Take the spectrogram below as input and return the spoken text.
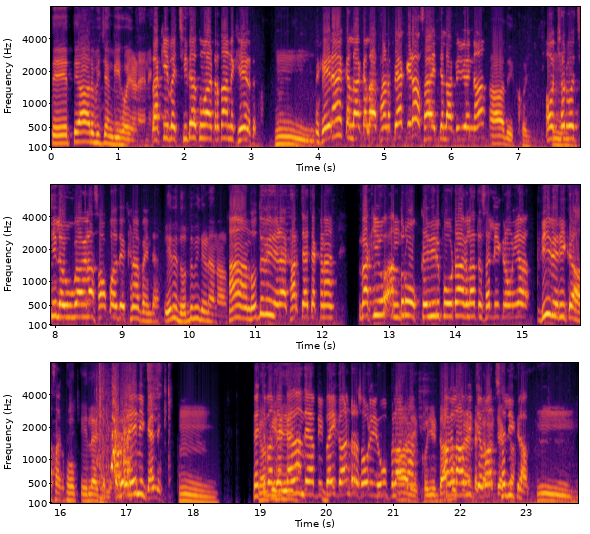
ਤੇ ਤਿਆਰ ਵੀ ਚੰਗੀ ਹੋ ਜਾਣਾ ਇਹਨੇ ਬਾਕੀ ਬੱਚੀ ਦਾ ਤੂੰ ਆਰਡਰ ਤਾਂ ਨਖੇਰ ਦੇ। ਹੂੰ। ਨਖੇਰਾ ਕੱਲਾ ਕੱਲਾ ਥਣ ਪਿਆ ਕਿਹੜਾ ਸਾਈਜ਼ ਚ ਲੱਗ ਜੂ ਇੰਨਾ? ਆਹ ਦੇਖੋ ਜੀ। ਉਹ ਛਰਵੱਛੀ ਲਊਗਾ ਅਗਲਾ ਸੌ ਕੁਝ ਦੇਖਣਾ ਪੈਂਦਾ। ਇਹਨੇ ਦੁੱਧ ਵੀ ਦੇਣਾ ਨਾਲ? ਹਾਂ ਦੁੱਧ ਵੀ ਦੇਣਾ ਖਰਚਾ ਚੱਕਣਾ। ਬਾਕੀ ਉਹ ਅੰਦਰੋਂ ਓਕੇ ਦੀ ਰਿਪੋਰਟ ਅਗਲਾ ਤਸੱਲੀ ਕਰਾਉਣੀ ਆ 20 ਵੇਰੀ ਕਰਾ ਸਕਦਾ। ਓਕੇ ਲੈ ਚੱਲੋ। ਇਹ ਨਹੀਂ ਕਹਿੰਦੇ। ਹੂੰ। ਵਿੱਚ ਕਿਉਂਕਿ ਬੰਦੇ ਹਜੇ- ਕਹਿ ਦਿੰਦੇ ਆ ਵੀ ਬਾਈ ਗੰਢ ਰਸੋਲੀ ਹੋਊ ਆਹ ਫਲਾਣਾ ਦੇਖੋ ਜੀ ਡੱਬ ਅਗਲਾ ਵੀ print ਜਮਾ ਕਰੋ, check ਕਰਾ ਹੂੰ।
